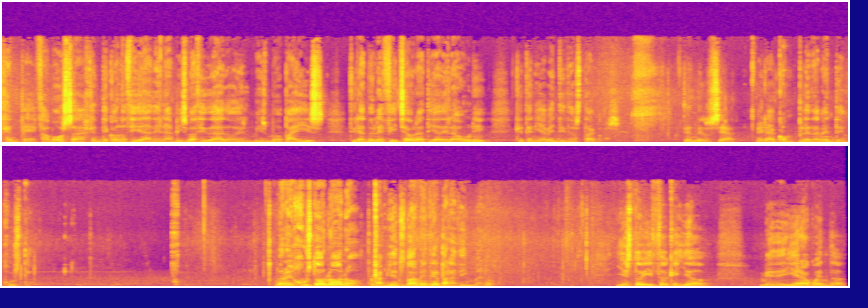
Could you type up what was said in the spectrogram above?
gente famosa, gente conocida de la misma ciudad o del mismo país, tirándole ficha a una tía de la uni que tenía 22 tacos. ¿Entiendes? O sea, era completamente injusto. Bueno, injusto no, no, cambió totalmente el paradigma, ¿no? Y esto hizo que yo me diera cuenta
